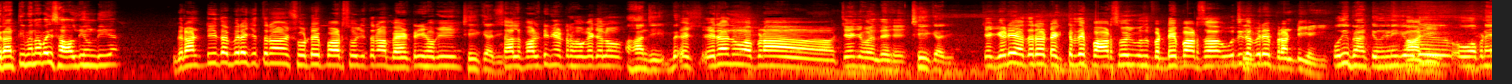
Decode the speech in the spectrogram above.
ਗਾਰੰਟੀ ਮੈਂ ਨਾ ਬਾਈ ਸਾਲ ਦੀ ਹੁੰਦੀ ਹੈ ਗਾਰੰਟੀ ਤਾਂ ਵੀਰੇ ਜਿਤਨਾ ਛੋਟੇ ਪਾਰਟਸ ਹੋ ਜਿਤਨਾ ਬੈਟਰੀ ਹੋ ਗਈ। ਠੀਕ ਹੈ ਜੀ। ਸੈਲਫ ਅਲਟਰਨੇਟਰ ਹੋ ਗਿਆ ਚਲੋ। ਹਾਂਜੀ ਇਹਨਾਂ ਨੂੰ ਆਪਣਾ ਚੇਂਜ ਹੋ ਜਾਂਦੇ ਇਹ। ਠੀਕ ਹੈ ਜੀ। ਤੇ ਜਿਹੜੇ ਅਦਰ ਟਰੈਕਟਰ ਦੇ ਪਾਰਟਸ ਹੋਈ ਉਸ ਵੱਡੇ ਪਾਰਟਸ ਆ ਉਹਦੀ ਤਾਂ ਵੀਰੇ ਵਾਰੰਟੀ ਹੈ ਜੀ। ਉਹਦੀ ਵਾਰੰਟੀ ਹੁੰਦੀ ਨਹੀਂ ਕਿ ਉਹਦੇ ਉਹ ਆਪਣੇ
